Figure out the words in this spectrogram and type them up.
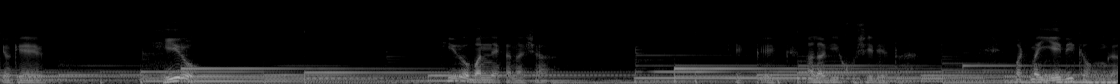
क्योंकि हीरो हीरो बनने का नशा एक एक अलग ही खुशी देता है। बट मैं ये भी कहूँगा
